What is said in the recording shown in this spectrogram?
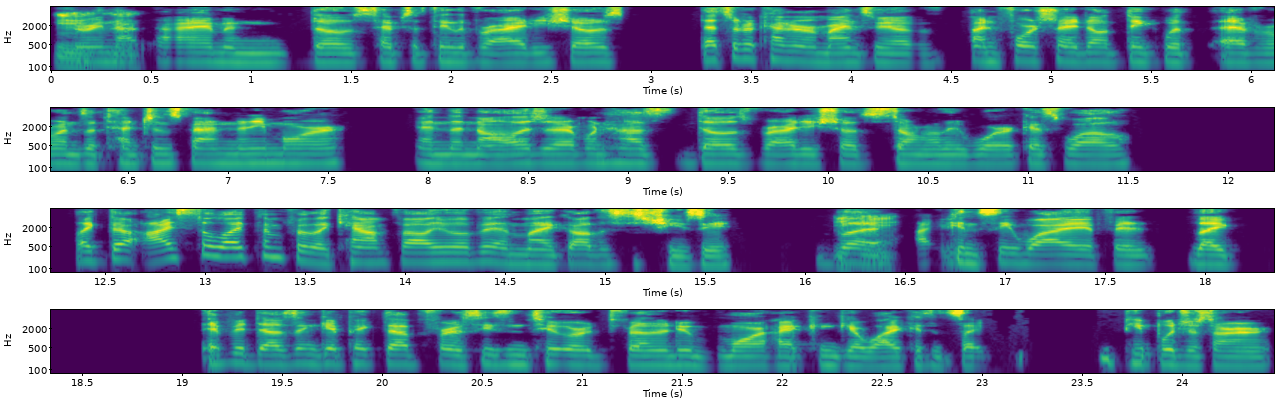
during Mhm. that time and those types of things the variety shows that's what it kind of reminds me of unfortunately i don't think with everyone's attention span anymore and the knowledge that everyone has those variety shows don't really work as well like the i still like them for the camp value of it and like oh this is cheesy but Mhm. i can see why if it like if it doesn't get picked up for season two or for them to do more i can get why because it's like people just aren't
